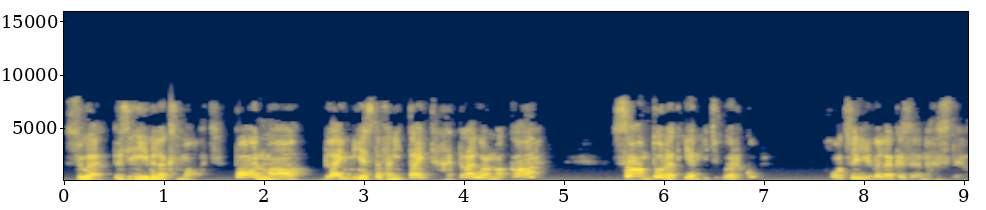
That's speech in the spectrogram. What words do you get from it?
So, dis die huweliksmaat. Pa en ma bly meeste van die tyd getrou aan mekaar saam totdat een iets oorkom. God se huwelik is ingestel.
